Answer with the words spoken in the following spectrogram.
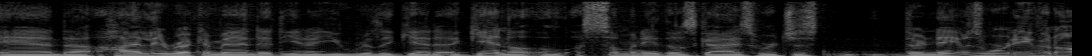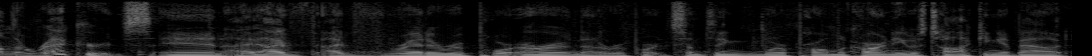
and uh, highly recommended. You know, you really get again. uh, So many of those guys were just their names weren't even on the records. And I, I've I've read a report or not a report, something where Paul McCartney was talking about.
